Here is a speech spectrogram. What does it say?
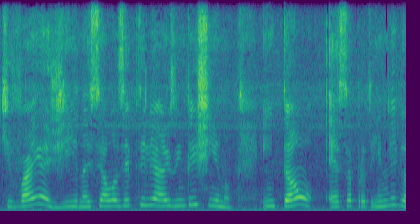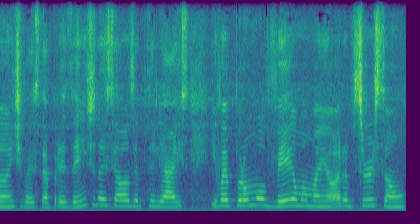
que vai agir nas células epiteliais do intestino. Então, essa proteína ligante vai estar presente nas células epiteliais e vai promover uma maior absorção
